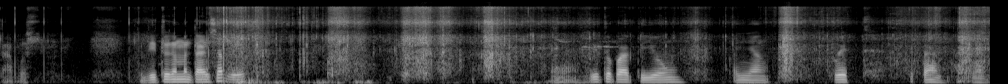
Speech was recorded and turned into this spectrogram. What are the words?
Tapos, dito naman tayo sa west. Ayan. Dito pati yung kanyang kwet. Kwetan. Ayan.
